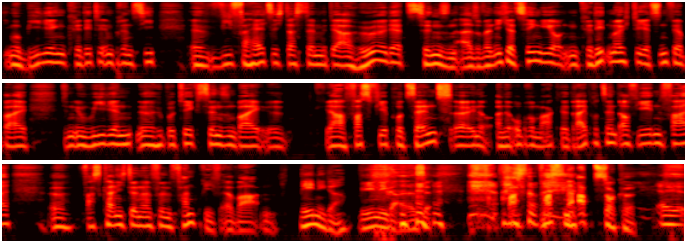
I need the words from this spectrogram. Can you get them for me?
die Immobilienkredite im Prinzip. Äh, wie verhält sich das denn mit der Höhe der Zinsen? Also wenn ich jetzt hingehe und einen Kredit möchte, jetzt sind wir bei den Immobilienhypothekszinsen äh, bei ja, fast vier Prozent, äh, an der oberen Marke drei Prozent auf jeden Fall. Äh, was kann ich denn dann für einen Pfandbrief erwarten? Weniger. Weniger. Also fast, fast eine Abzocke. Äh,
